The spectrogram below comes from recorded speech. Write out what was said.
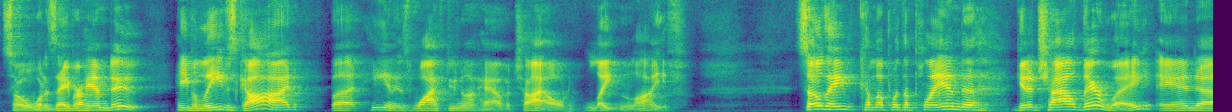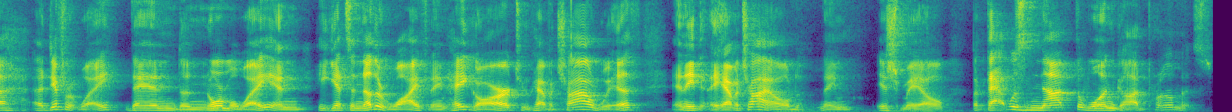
So, what does Abraham do? He believes God, but he and his wife do not have a child late in life. So they come up with a plan to get a child their way and uh, a different way than the normal way. And he gets another wife named Hagar to have a child with and they, they have a child named Ishmael. But that was not the one God promised.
